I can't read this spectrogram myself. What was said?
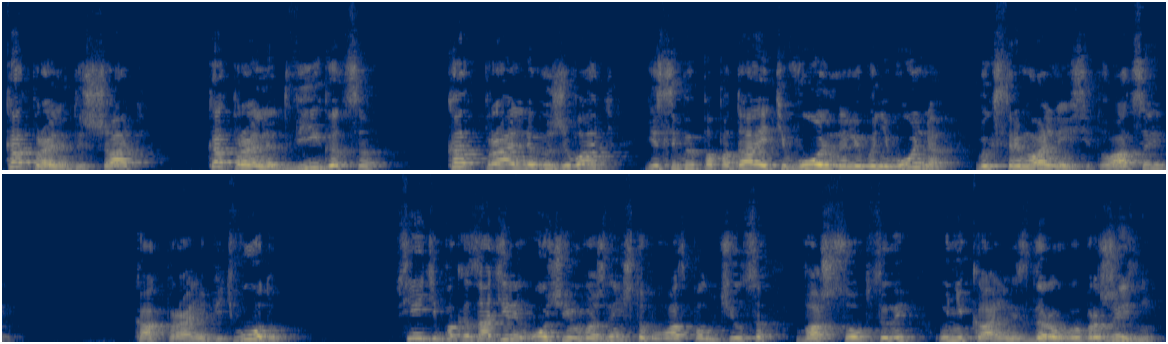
как правильно дышать, как правильно двигаться, как правильно выживать, если вы попадаете вольно либо невольно в экстремальные ситуации, как правильно пить воду. Все эти показатели очень важны, чтобы у вас получился ваш собственный уникальный здоровый образ жизни.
